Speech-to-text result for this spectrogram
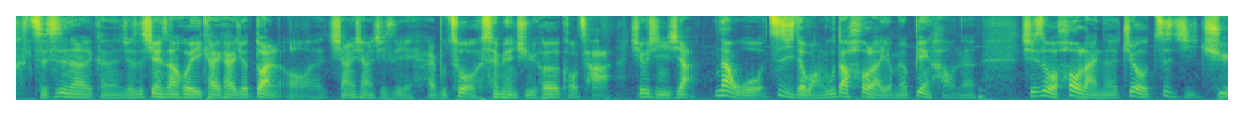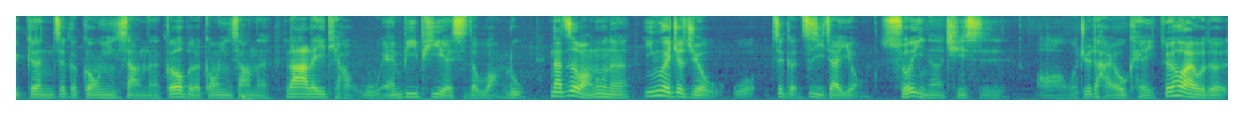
只是呢，可能就是线上会议开开就断了哦。想一想，其实也还不错，顺便去喝口茶休息一下。那我自己的网络到后来有没有变好呢？其实我后来呢，就自己去跟这个供应商呢，Global 的供应商呢，拉了一条五 Mbps 的网路。那这网络呢，因为就只有我这个自己在用，所以呢，其实哦，我觉得还 OK。所以后来我的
